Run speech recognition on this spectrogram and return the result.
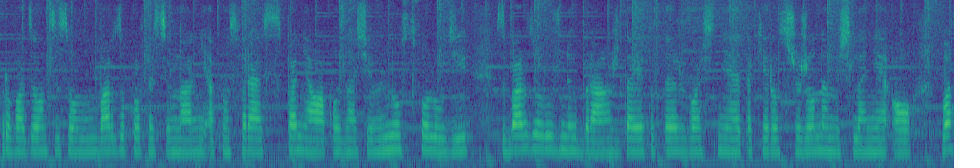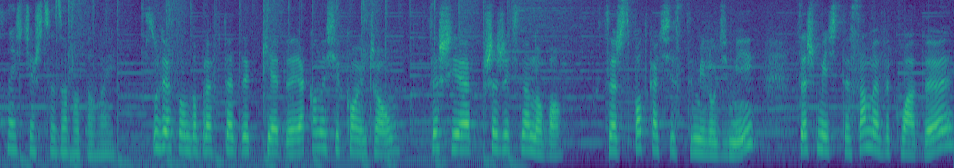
Prowadzący są bardzo profesjonalni, atmosfera jest wspaniała, pozna się mnóstwo ludzi z bardzo różnych branż. Daje to też właśnie takie rozszerzone myślenie o własnej ścieżce zawodowej. Studia są dobre wtedy, kiedy, jak one się kończą, chcesz je przeżyć na nowo. Chcesz spotkać się z tymi ludźmi, chcesz mieć te same wykłady,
